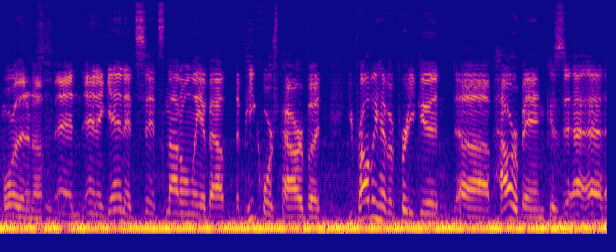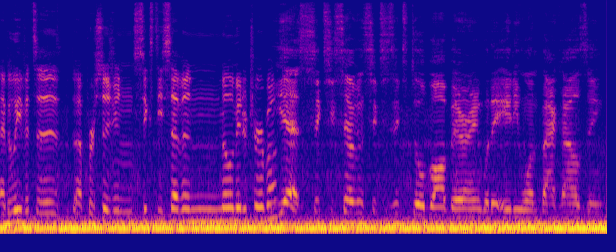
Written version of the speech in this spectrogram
More than enough. And and again, it's it's not only about the peak horsepower, but you probably have a pretty good uh, power band because I, I believe it's a, a precision 67 millimeter turbo. Yes, 67, 66 dual ball bearing with an 81 back housing.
